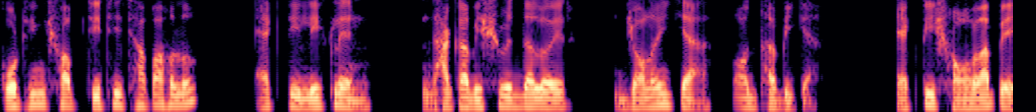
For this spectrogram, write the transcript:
কঠিন সব চিঠি ছাপা হলো, একটি লিখলেন ঢাকা বিশ্ববিদ্যালয়ের জনৈকা অধ্যাপিকা। একটি সংলাপে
